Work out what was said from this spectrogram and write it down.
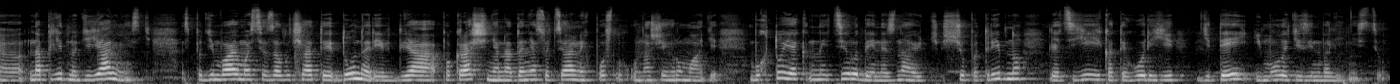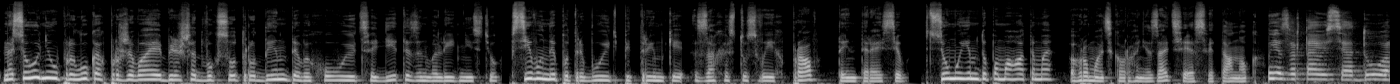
Е, На плідну діяльність сподіваємося залучати донорів для покращення надання соціальних послуг у нашій громаді. Бо хто як не ці родини знають, що потрібно для цієї категорії дітей і молоді з інвалідністю. На сьогодні у прилуках проживає більше 200 родин, де виховуються діти з інвалідністю. Всі вони потребують підтримки, захисту своїх прав та інтересів. В цьому їм допомагатиме громадська організація світанок. Я звертаюся до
